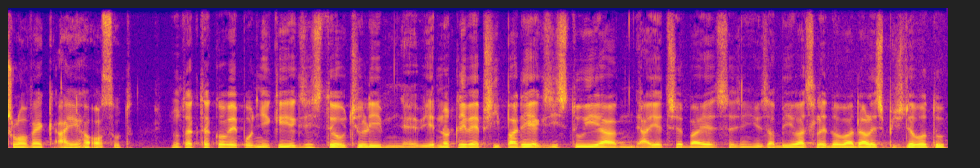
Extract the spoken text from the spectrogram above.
človek a jeho osud? No tak takové podniky existují, čili jednotlivé případy existují a, a je třeba je se nimi zabývat, sledovat, ale spíš jde o tu,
